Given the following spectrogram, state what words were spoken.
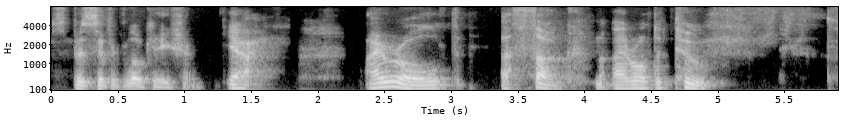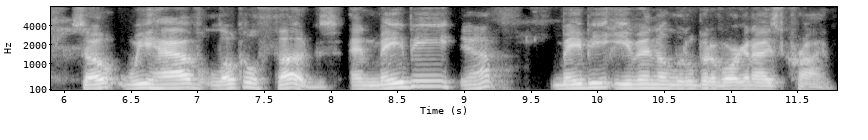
specific location. Yeah. I rolled a thug. I rolled a two. So we have local thugs and maybe Yeah. maybe even a little bit of organized crime,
